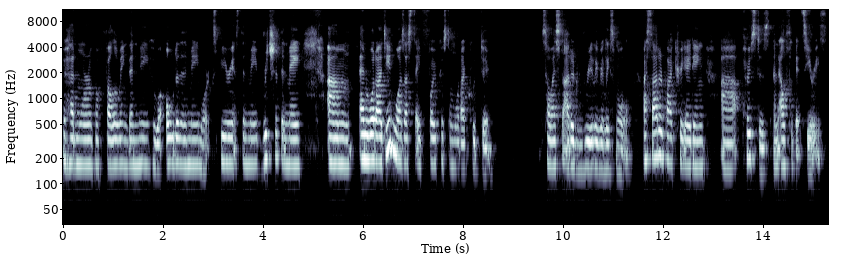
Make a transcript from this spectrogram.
who had more of a following than me, who were older than me, more experienced than me, richer than me. Um, and what I did was I stayed focused on what I could do. So I started really, really small. I started by creating uh, posters, an alphabet series,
